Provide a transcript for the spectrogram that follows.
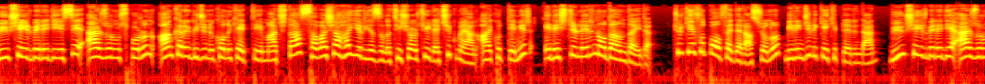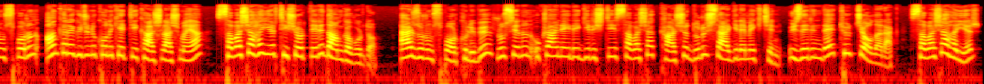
Büyükşehir Belediyesi Erzurumspor'un Ankara gücünü konuk ettiği maçta savaşa hayır yazılı tişörtüyle çıkmayan Aykut Demir eleştirilerin odağındaydı. Türkiye Futbol Federasyonu 1. Lig ekiplerinden Büyükşehir Belediye Erzurumspor'un Ankara gücünü konuk ettiği karşılaşmaya savaşa hayır tişörtleri damga vurdu. Erzurumspor Kulübü Rusya'nın Ukrayna ile giriştiği savaşa karşı duruş sergilemek için üzerinde Türkçe olarak savaşa hayır,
